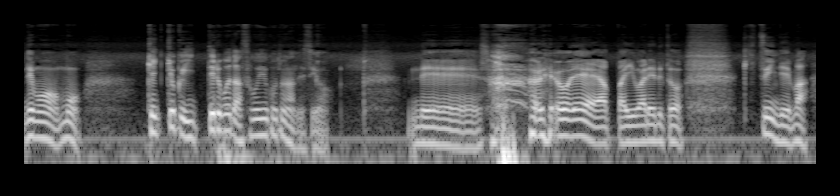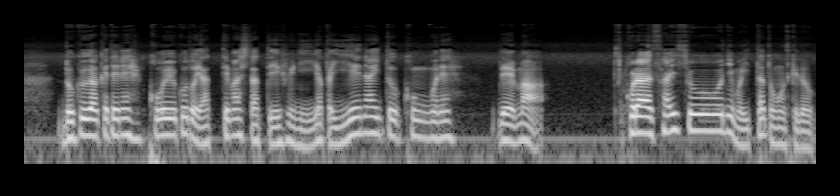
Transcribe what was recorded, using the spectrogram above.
でも、もう、結局言ってることはそういうことなんですよ。で、それをね、やっぱ言われるときついんで、まあ、独学でね、こういうことをやってましたっていうふうに、やっぱ言えないと今後ね、で、まあ、これは最初にも言ったと思うんですけど、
